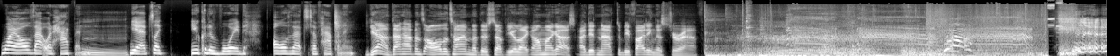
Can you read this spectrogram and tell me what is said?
why all of that would happen. Hmm. Yeah, it's like you could avoid all of that stuff happening. yeah, that happens all the time that there's stuff you're like, oh my gosh, I didn't have to be fighting this giraffe.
